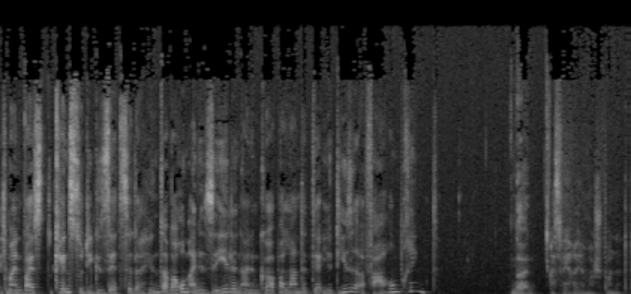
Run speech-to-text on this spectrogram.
Ich meine, weißt, kennst du die Gesetze dahinter, warum eine Seele in einem Körper landet, der ihr diese Erfahrung bringt? Nein, Das wäre ja mal spannend.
